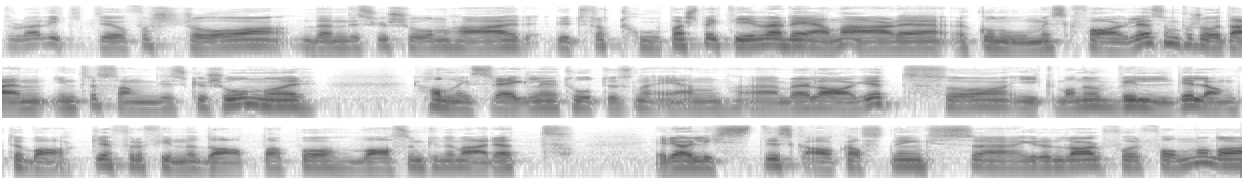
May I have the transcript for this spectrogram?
Jeg tror det er viktig å forstå den diskusjonen her ut fra to perspektiver. Det ene er det økonomisk-faglige, som for så vidt er en interessant diskusjon. når handlingsregelen i 2001 eh, ble laget, så gikk man jo veldig langt tilbake for å finne data på hva som kunne være et realistisk avkastningsgrunnlag for fondet. og Da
